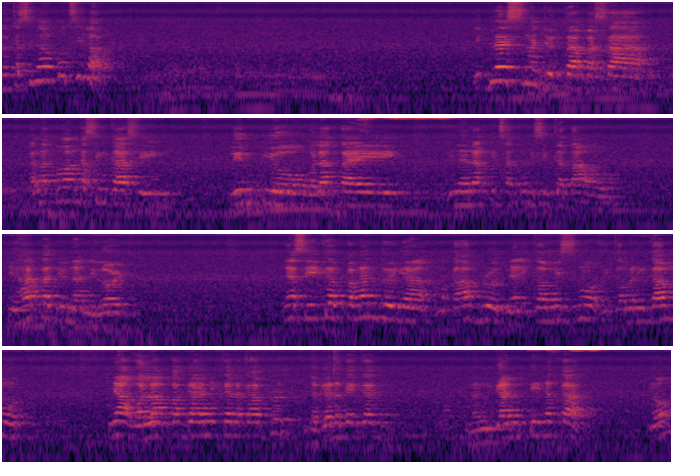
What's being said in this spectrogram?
nagkasinapot sila. I-bless man jud ta basta ang atuang kasing-kasing limpyo, wala tay inanakit sa itong isig katao, ihatag yun na ni Lord. Nya si ikaw pangandoy nga maka-abroad na ikaw mismo, ikaw maningkamot. Nya wala pa gani ka naka-abroad, daga na kay kag nangganti na ka. No?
